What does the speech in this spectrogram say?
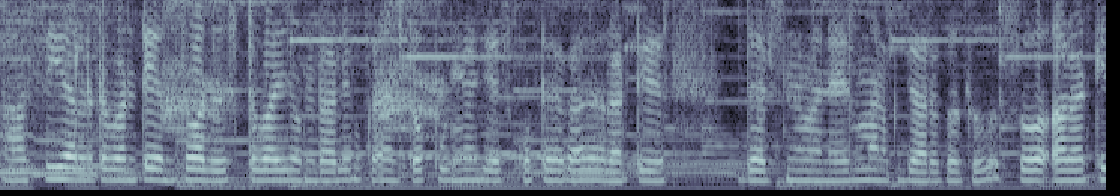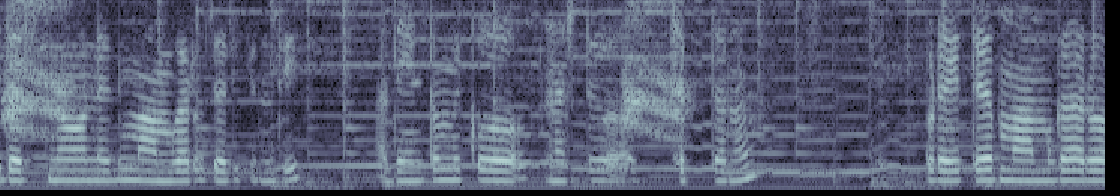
కాశీ వెళ్ళటం అంటే ఎంతో అదృష్టమై ఉండాలి. ఇంకా ఎంతో పుణ్యం చేసుకుంటే కదా. అలాంటి దర్శనం అనేది మనకు జరగదు. సో అలాంటి దర్శనం అనేది మా అమ్మగారు జరిగింది. అదేంటో మీకు నెక్స్ట్ చెప్తాను. ఇప్పుడైతే మా అమ్మగారు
